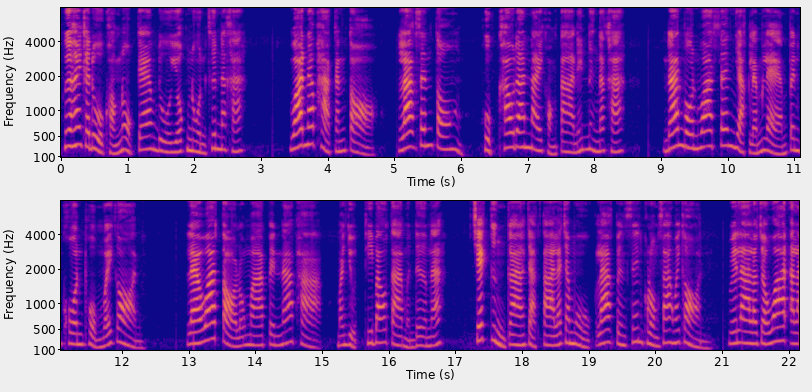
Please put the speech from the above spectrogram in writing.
เพื่อให้กระดูกของโหนกแก้มดูยกนูนขึ้นนะคะ วาดหน้าผากกันต่อ ลากเส้นตรง หุบเข้าด้านในของตานิดนึงนะคะ ด้านบนวาดเส้นหยักแหลมๆเป็นโคนผมไว้ก่อน แล้ววาดต่อลงมาเป็นหน้าผากมาหยุดที่เบ้าตาเหมือนเดิมนะ เช็คกึ่งกลางจากตาและจมูกลากเป็นเส้นโครงสร้างไว้ก่อน เวลาเราจะวาดอะไร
